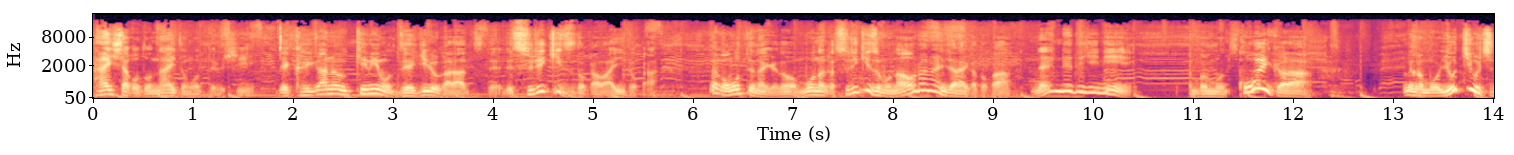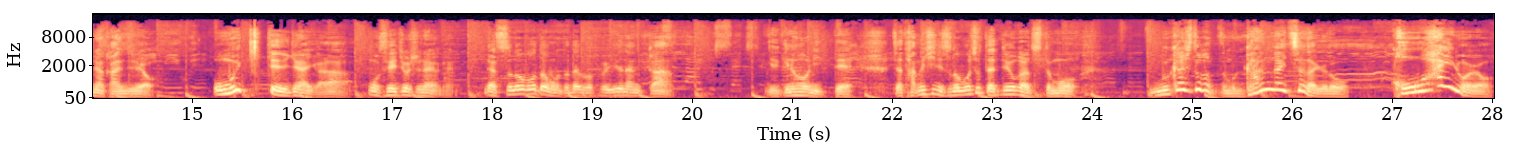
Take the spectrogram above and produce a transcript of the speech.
大したことないと思ってるしで怪我の受け身もできるからっつってで擦り傷とかはいいとかなんか思ってんだけどもうなんか擦り傷も治らないんじゃないかとか年齢的にやっぱもう怖いからなんかもうよちよちな感じよ。思い切ってできないからもう成長しないよね。だからスノボードも例えば冬なんか雪の方に行ってじゃあ試しにスノボーちょっとやってみようかなっつっても昔とかってもうガンガン言ってたんだけど怖いのよ。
